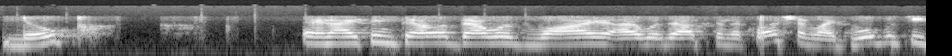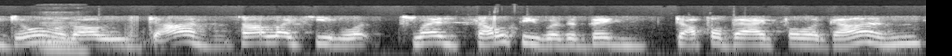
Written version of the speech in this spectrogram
Nope. And I think that that was why I was asking the question, like, what was he doing mm. with all these guns? It's not like he fled Southie with a big duffel bag full of guns.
